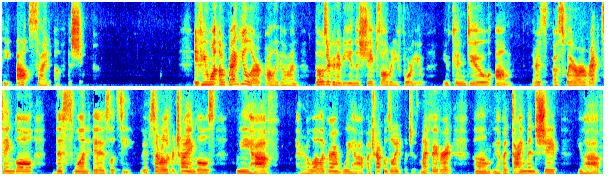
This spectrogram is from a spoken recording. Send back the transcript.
the outside of the shape. If you want a regular polygon, those are going to be in the shapes already for you. You can do, um, there's a square or a rectangle. This one is, let's see, we have several different triangles. We have a parallelogram. We have a trapezoid, which is my favorite. Um, we have a diamond shape. You have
